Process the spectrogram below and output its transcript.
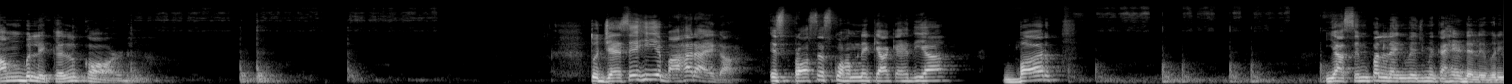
अम्बलिकल कॉर्ड तो जैसे ही ये बाहर आएगा, इस प्रोसेस को हमने क्या कह दिया? बर्थ या सिंपल लैंग्वेज में कहें डिलीवरी।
